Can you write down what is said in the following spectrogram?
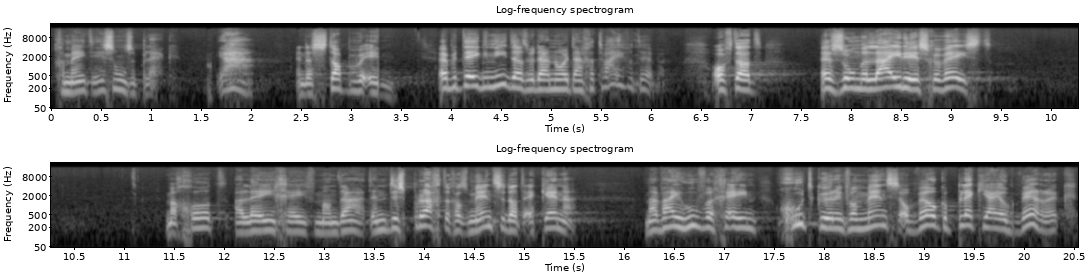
gemeente is onze plek. Ja, en daar stappen we in. Het betekent niet dat we daar nooit aan getwijfeld hebben. Of dat er zonder lijden is geweest. Maar God alleen geeft mandaat. En het is prachtig als mensen dat erkennen. Maar wij hoeven geen goedkeuring van mensen. Op welke plek jij ook werkt,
